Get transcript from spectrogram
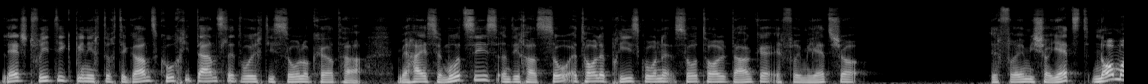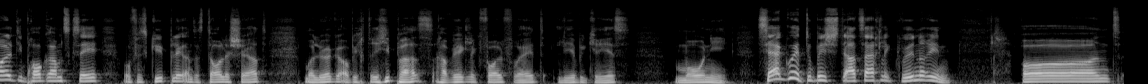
Letzten Freitag bin ich durch die ganze Küche tänzelt, wo ich die Solo gehört habe. Wir heißen Mutzis und ich habe so einen tollen Preis gewonnen. So toll, danke. Ich freue mich jetzt schon ich freue mich schon jetzt, nochmal die Programme zu sehen auf das Güble und das tolle Shirt. Mal schauen, ob ich reinpasse. Habe wirklich voll Freude. Liebe Grüße, Moni. Sehr gut, du bist tatsächlich Gewinnerin. Und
